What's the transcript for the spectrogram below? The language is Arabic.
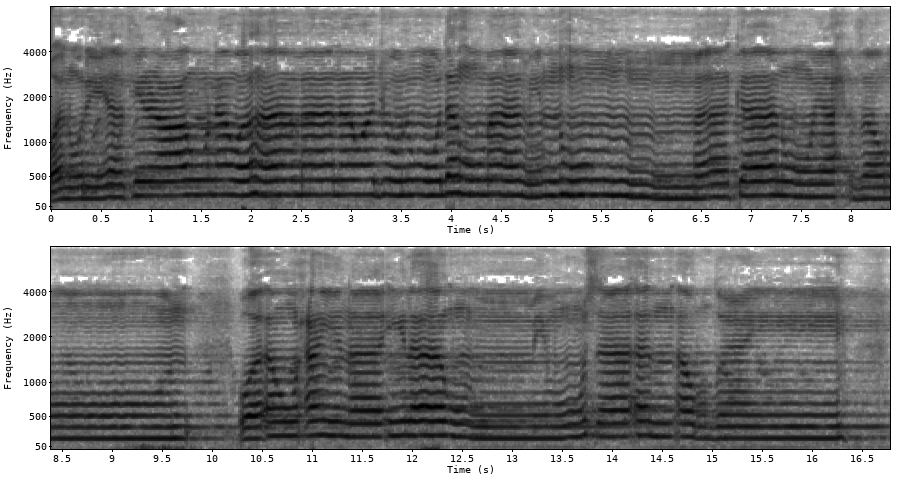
ونري فرعون وهامان وجنودهما منهم ما كانوا يحذرون. وأوحينا إلى أم موسى أن أرضعيه.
